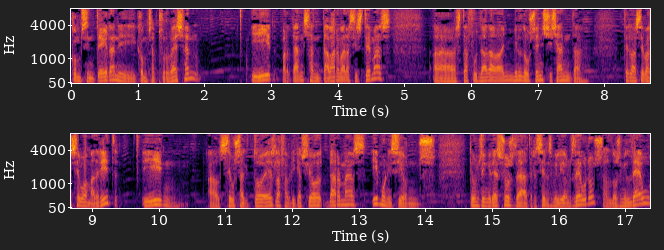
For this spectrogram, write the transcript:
com s'integren i com s'absorbeixen. I, per tant, Santa Bàrbara Sistemes eh, està fundada l'any 1960. Té la seva seu a Madrid i el seu sector és la fabricació d'armes i municions. Té uns ingressos de 300 milions d'euros el 2010,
